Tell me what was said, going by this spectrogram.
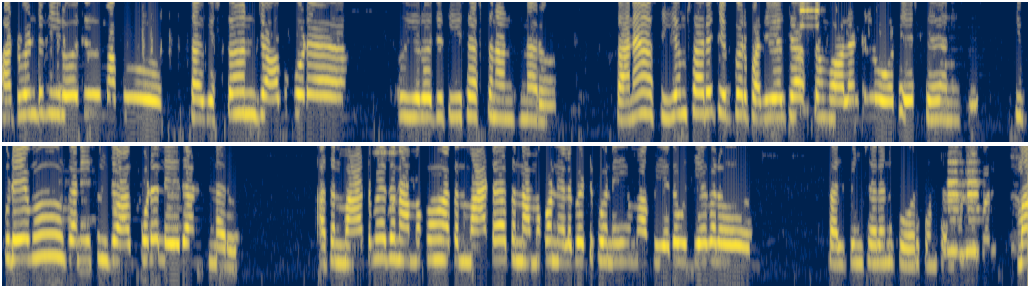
అటువంటిది ఈరోజు మాకు ఇష్టం ఇస్తామని జాబ్ కూడా ఈరోజు తీసేస్తాను అంటున్నారు. తనే ఆ సీఎం సారే చెప్పారు పదివేలు చేస్తాం వాలంటీర్లు ఓటేస్తే అనేసి. ఇప్పుడేమో కనీసం జాబ్ కూడా లేదంటున్నారు అతని మాట మీద నమ్మకం అతని మాట అతని నమ్మకం నిలబెట్టుకొని మాకు ఏదో ఉద్యోగాలు కల్పించాలని కోరుకుంటున్నాం. మా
